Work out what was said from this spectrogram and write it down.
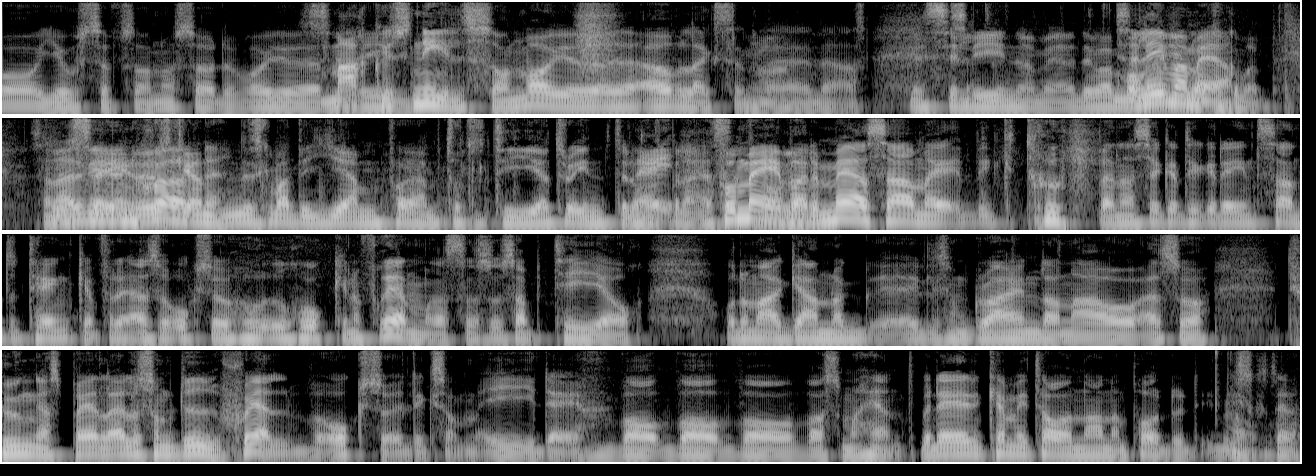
och Josefsson och så. Det var ju, Selin. Marcus Nilsson var ju eh, överlägsen eh, där. Men Selin var med. Det var Selin var med. som kom upp. Sen Nu hade vi en nu, ska, skön- nu ska man inte jämföra med Toto 10. Jag tror inte de spelar Nej, SM för mig var det mer så här med truppen. Alltså jag tycker det är intressant att tänka för det, alltså också hur hockeyn har förändrats alltså så på tio år. Och de här gamla eh, liksom grindarna och alltså tunga spelare, eller som du själv också liksom i det. Vad, vad, vad, vad som har hänt. Men det kan vi ta en annan podd och di- diskutera.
